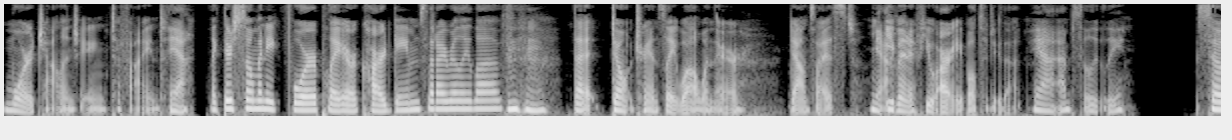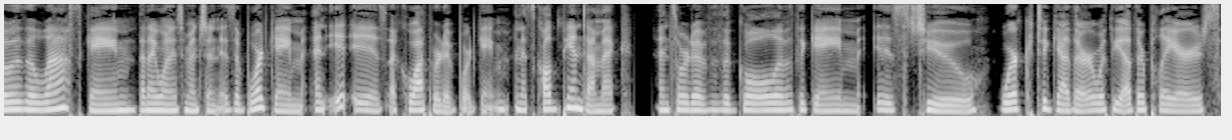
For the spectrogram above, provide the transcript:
more challenging to find. Yeah. Like there's so many four player card games that I really love Mm-hmm. that don't translate well when they're downsized, Yeah. even if you are able to do that. Yeah, absolutely. So, the last game that I wanted to mention is a board game, and it is a cooperative board game, and it's called Pandemic. And sort of the goal of the game is to work together with the other players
